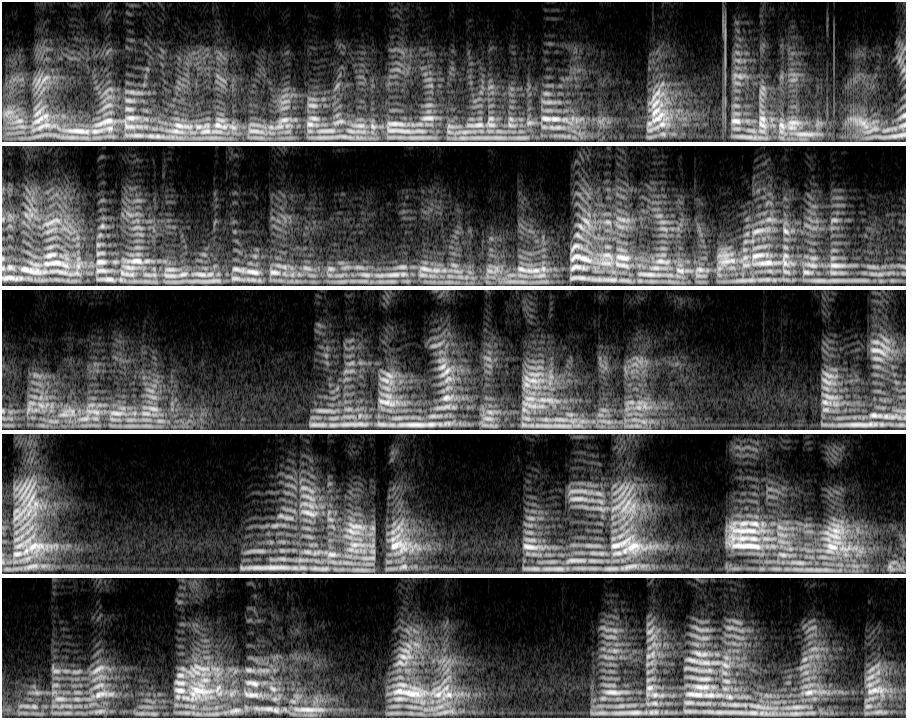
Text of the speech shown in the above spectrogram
അതായത് ഈ ഇരുപത്തൊന്ന് ഇങ്ങ് വെളിയിലെടുക്കും. ഇരുപത്തൊന്ന് ഇങ്ങ് എടുത്തു കഴിഞ്ഞാൽ പിന്നെ ഇവിടെ എന്തുണ്ട്? പതിനെട്ട് പ്ലസ് എൺപത്തിരണ്ട്. അതായത് ഇങ്ങനെ ചെയ്താൽ എളുപ്പം ചെയ്യാൻ പറ്റും. ഇത് ഗുണിച്ച് കൂട്ടി വരുമ്പോഴത്തേനും വലിയ ടൈം എടുക്കും. എളുപ്പം എങ്ങനെയാ ചെയ്യാൻ പറ്റുമോ കോമൺ ആയിട്ടൊക്കെ ഉണ്ടെങ്കിൽ വെളിയിലെടുത്താൽ മതി. എല്ലാ ടൈമിലും ഉണ്ടെങ്കിൽ. ഇനി ഇവിടെ ഒരു സംഖ്യ എക്സ് ആണെന്നിരിക്കട്ടെ. സംഖ്യയുടെ മൂന്നിൽ രണ്ട് ഭാഗം പ്ലസ് സംഖ്യയുടെ ആറിലൊന്ന് ഭാഗം. കൂട്ടുന്നത് മുപ്പതാണെന്ന് തന്നിട്ടുണ്ട്. അതായത് രണ്ട് എക്സ് ബൈ മൂന്ന് പ്ലസ്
